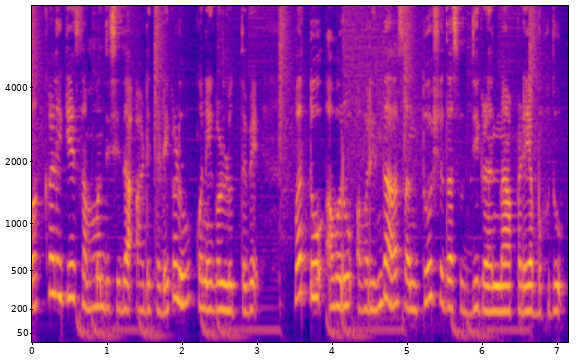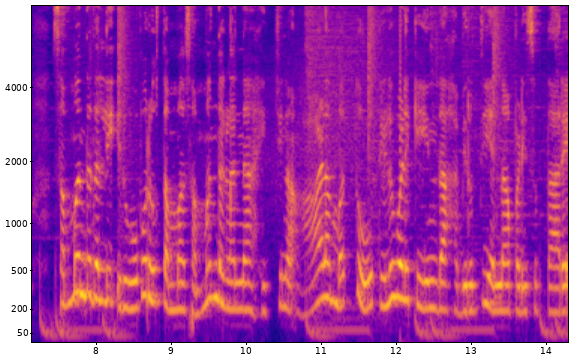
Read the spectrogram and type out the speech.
ಮಕ್ಕಳಿಗೆ ಸಂಬಂಧಿಸಿದ ಅಡೆತಡೆಗಳು ಕೊನೆಗೊಳ್ಳುತ್ತವೆ ಮತ್ತು ಅವರು ಅವರಿಂದ ಸಂತೋಷದ ಸುದ್ದಿಗಳನ್ನು ಪಡೆಯಬಹುದು. ಸಂಬಂಧದಲ್ಲಿ ಇರುವವರು ತಮ್ಮ ಸಂಬಂಧಗಳನ್ನು ಹೆಚ್ಚಿನ ಆಳ ಮತ್ತು ತಿಳುವಳಿಕೆಯಿಂದ ಅಭಿವೃದ್ಧಿಯನ್ನು ಪಡಿಸುತ್ತಾರೆ.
